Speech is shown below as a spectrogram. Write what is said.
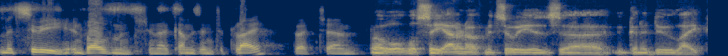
Mitsui involvement you know comes into play. But um, well, well, we'll see. I don't know if Mitsui is uh, going to do like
